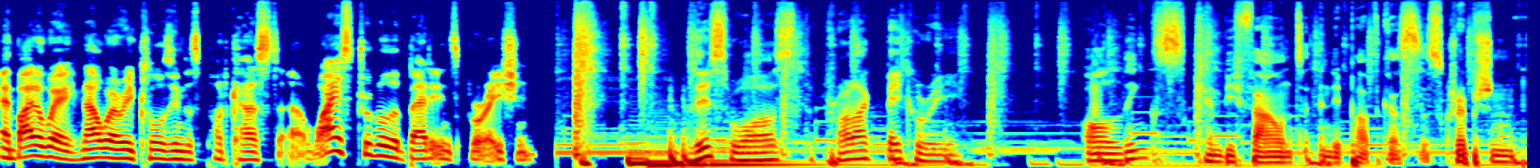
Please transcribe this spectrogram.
And by the way, now we're closing this podcast. Uh, why is Dribbble a bad inspiration? This was the Product Bakery. All links can be found in the podcast description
